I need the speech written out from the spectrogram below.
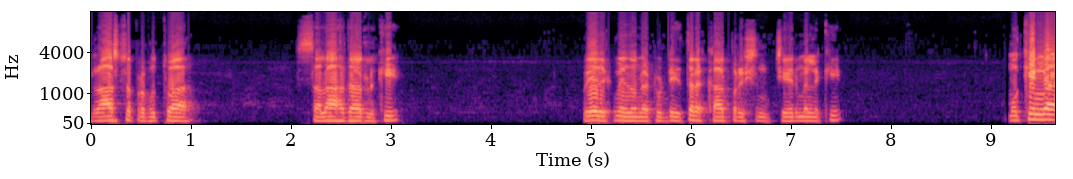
రాష్ట్ర ప్రభుత్వ సలహాదారులకి వేదిక మీద ఉన్నటువంటి ఇతర కార్పొరేషన్ చైర్మన్లకి ముఖ్యంగా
